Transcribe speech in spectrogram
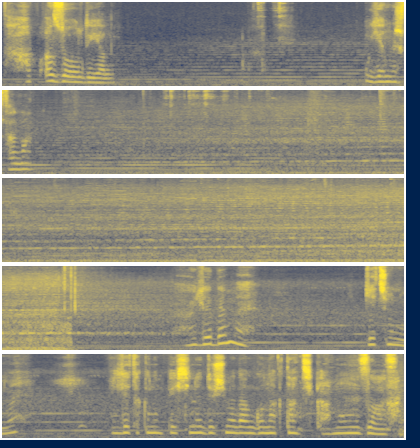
Tahap az oldu yalım. Uyanır falan. Öyle deme. Geç önüme. Millet Akın'ın peşine düşmeden konaktan çıkarmamız lazım.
